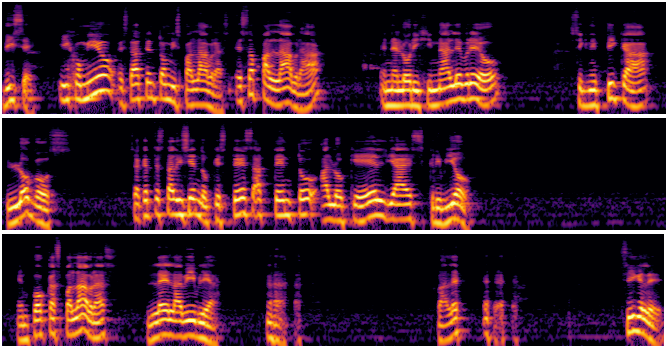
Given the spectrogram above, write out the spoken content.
Dice, hijo mío, está atento a mis palabras. Esa palabra, en el original hebreo, significa logos. O sea, ¿qué te está diciendo? Que estés atento a lo que él ya escribió. En pocas palabras, lee la Biblia. ¿Vale? Síguele,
